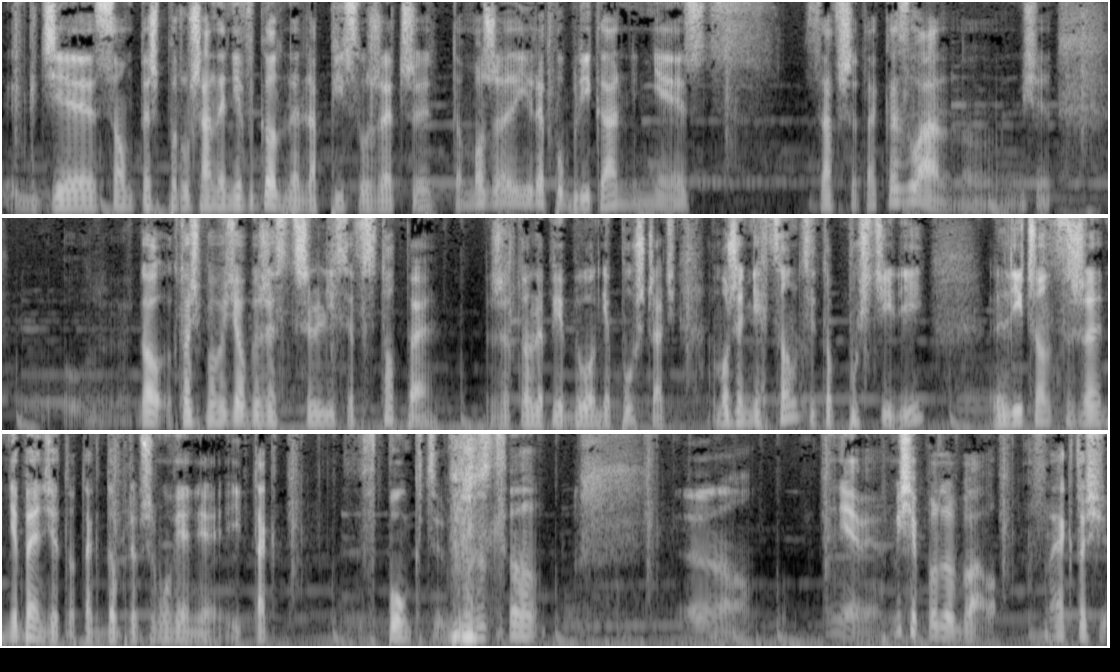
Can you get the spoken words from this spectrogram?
gdzie są też poruszane niewygodne dla PiSu rzeczy, to może i Republika nie jest zawsze taka zła. No, mi się... no, ktoś powiedziałby, że strzelili sobie w stopę, że to lepiej było nie puszczać, a może niechcący to puścili, licząc, że nie będzie to tak dobre przemówienie i tak w punkt po prostu. No nie wiem, mi się podobało. Jak ktoś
